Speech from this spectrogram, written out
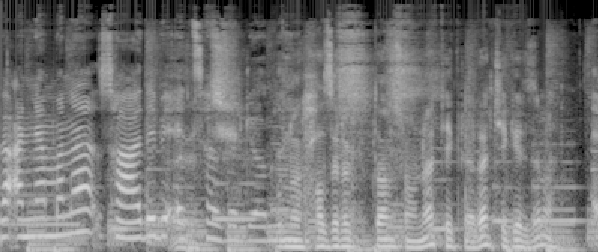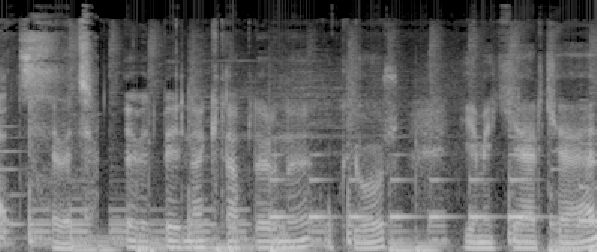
Ve annem bana sade bir et hazırlıyor. ondan. Bunu hazırladıktan sonra tekrardan çekeriz değil mi? Evet. Evet. Evet Belinay kitaplarını okuyor. Yemek yerken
